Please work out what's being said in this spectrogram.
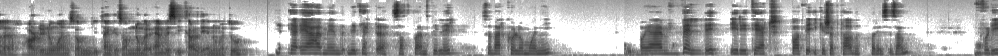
Eller har du noen som du tenker som nummer én, hvis Icardi er nummer to? Jeg, jeg har min, mitt hjerte satt på en spiller som er Colomoni. Og jeg er veldig irritert på at vi ikke kjøpte han forrige sesong. Ja. Fordi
